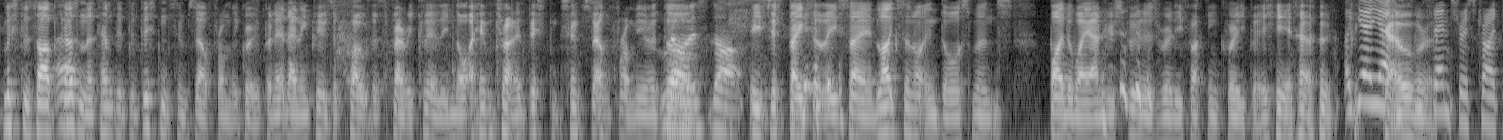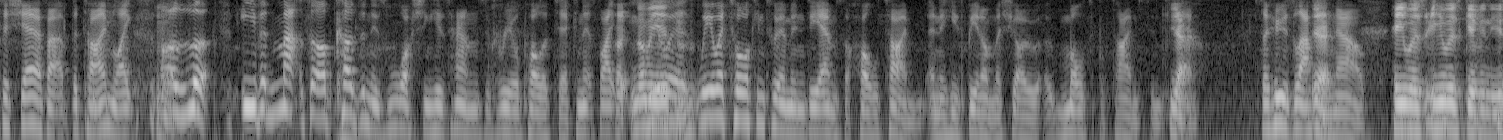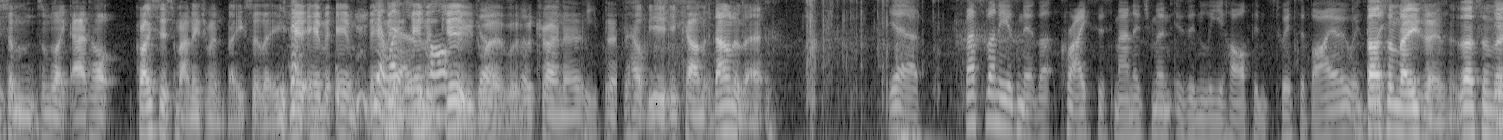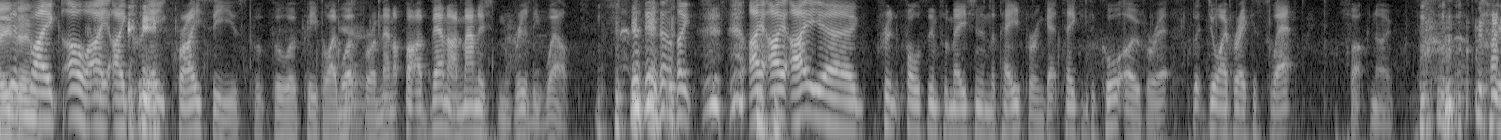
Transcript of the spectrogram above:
Mr. Zarb-Cousin attempted to distance himself from the group, and it then includes a quote that's very clearly not him trying to distance himself from you at all. No, it's not. He's just basically saying likes are not endorsements. By the way, Andrew Spooner's really fucking creepy. You know. Uh, yeah, yeah, and some centrists tried to share that at the time, like, oh look, even Matt's Zarb cousin is washing his hands of real politics, and it's like Uh, no, we he were isn't. we were talking to him in DMs the whole time, and he's been on the show multiple times since Yeah. then. So who's laughing Yeah. now? He was he was giving you some some like ad hoc crisis management basically. Yeah. Him him him, Yeah, like him, and Jude were, were, were trying to, to help you, you calm it down a bit. Yeah. That's funny, isn't it? That crisis management is in Lee Harpin's Twitter bio. It's That's like, amazing. That's amazing. It's just like, oh, I, I create crises for, for the people I work Yeah. for, and then but then I manage them really well. like, I I, I uh, print false information in the paper and get taken to court over it, but do I break a sweat? Fuck no. Could be a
